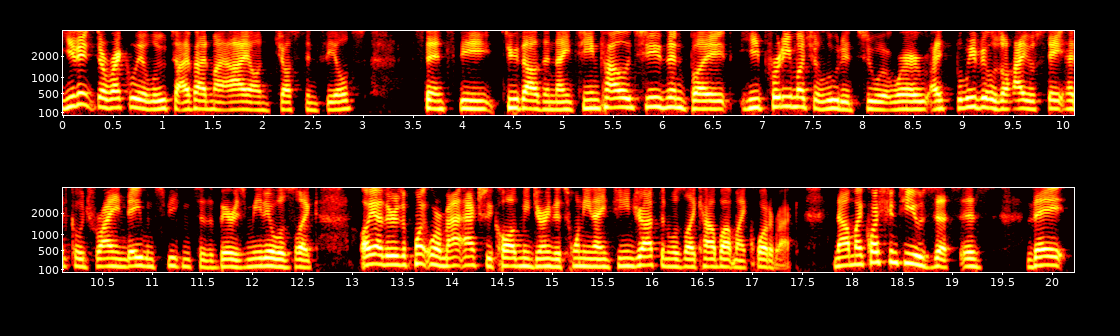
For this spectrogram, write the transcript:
he didn't directly allude to, I've had my eye on Justin Fields since the 2019 college season, but he pretty much alluded to it where I believe it was Ohio State head coach Ryan Day when speaking to the Bears media was like, Oh yeah, there's a point where Matt actually called me during the 2019 draft and was like, How about my quarterback? Now my question to you is this is they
